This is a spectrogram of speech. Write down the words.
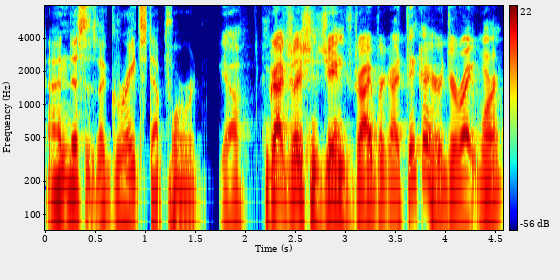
and this is a great step forward. Yeah. Congratulations, James Dryberg. I think I heard you right, Warren,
